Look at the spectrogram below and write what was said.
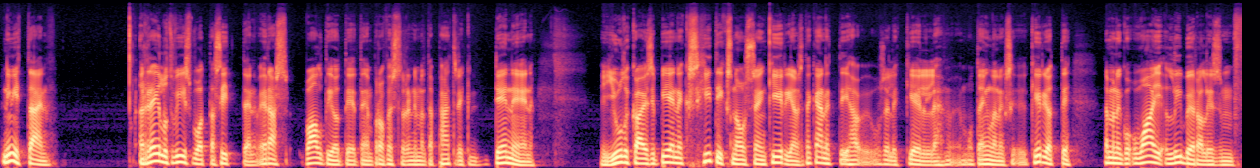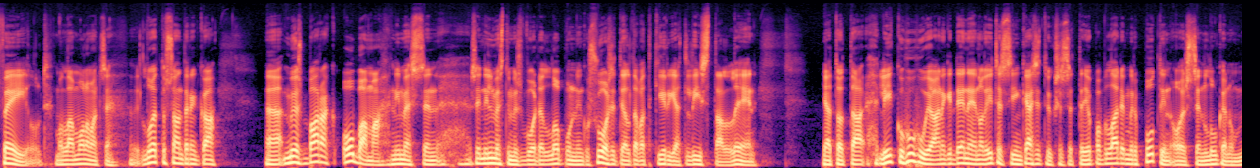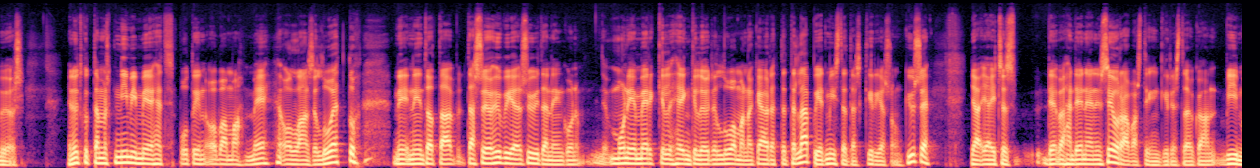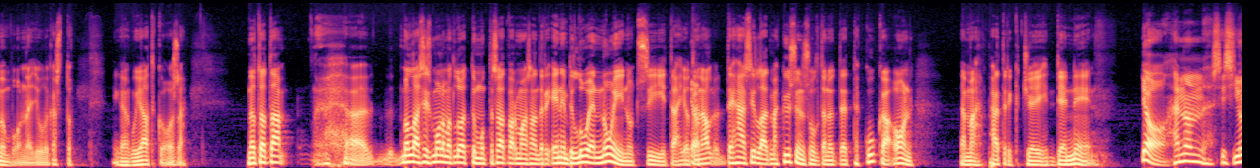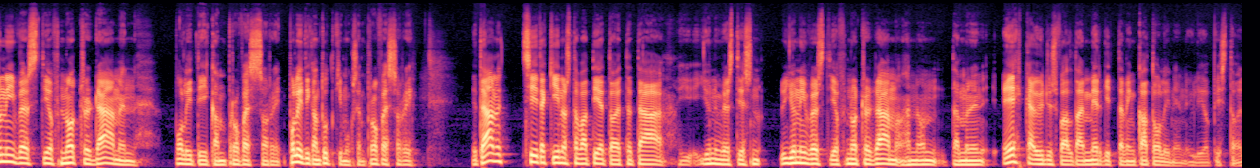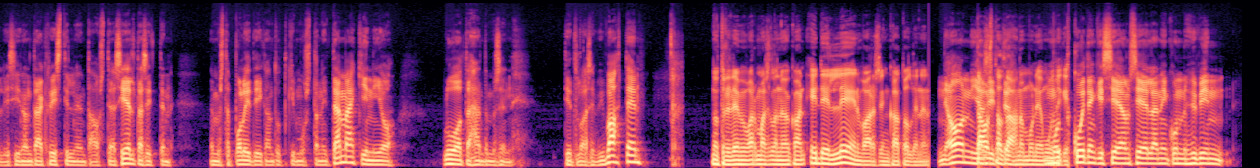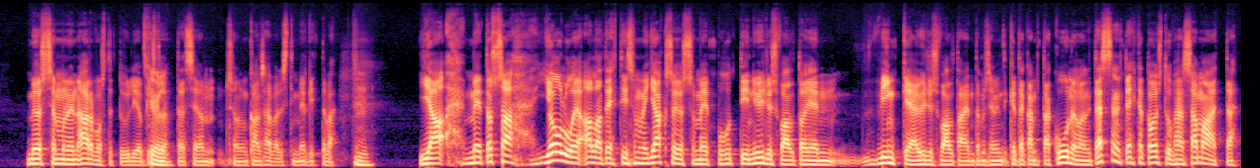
nimittäin reilut viisi vuotta sitten eräs valtiotieteen professori nimeltä Patrick Deneen julkaisi pieneksi hitiksi nousseen kirjan. Sitä käännettiin ihan useille kielille, mutta englanniksi kirjoitti – tämmöinen kuin Why Liberalism Failed. Me ollaan molemmat se luettu Santerin kanssa. Myös Barack Obama nimesi sen, sen ilmestymisvuoden lopun niin kuin suositeltavat kirjat listalleen. Ja tota, liikku huhuja, ainakin Deneen oli itse siinä käsityksessä, että jopa Vladimir Putin olisi sen lukenut myös – ja nyt kun tämmöiset nimimiehet, Putin, Obama, me ollaan se luettu, niin, niin tota, tässä on jo hyviä syitä niin kuin monien merkkihenkilöiden luomana käydä tätä läpi, että mistä tässä kirjassa on kyse. Ja, ja itse asiassa de, vähän Deneenin seuraavastikin kirjasta, joka on viime vuonna julkaistu, ikään kuin jatko-osa. No tota, äh, me ollaan siis molemmat luettu, mutta sä oot varmaan Santeri enempi luennoinut siitä, joten Joo. tehdään sillä että mä kysyn sulta nyt, että kuka on tämä Patrick J. Deneen? Joo, hän on siis University of Notre Damen politiikan professori, politiikan tutkimuksen professori. Ja tämä on nyt siitä kiinnostava tieto, että tämä University, of Notre Dame on tämmöinen ehkä Yhdysvaltain merkittävin katolinen yliopisto, eli siinä on tämä kristillinen tausta. Ja sieltä sitten tämmöistä politiikan tutkimusta, niin tämäkin jo luo tähän tämmöisen tietynlaisen vivahteen – Notre Dame on varmaan sellainen, joka on edelleen varsin katolinen. On, ja Taustaltahan sitten, on monia muitakin. Mutta kuitenkin siellä on siellä niin kuin hyvin myös semmoinen arvostettu yliopisto, Kyllä. että se on, se on kansainvälisesti merkittävä. Hmm. Ja me tuossa joulujen alla tehtiin semmoinen jakso, jossa me puhuttiin Yhdysvaltojen vinkkejä Yhdysvaltain, tämmöisen, ketä kannattaa kuunnella, niin tässä nyt ehkä toistuu vähän sama, että,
